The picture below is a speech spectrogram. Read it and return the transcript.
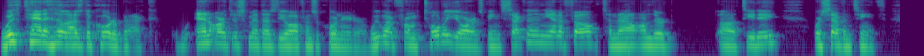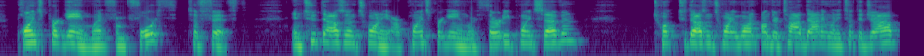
With Tannehill as the quarterback and Arthur Smith as the offensive coordinator, we went from total yards being second in the NFL to now under uh, TD, we're 17th. Points per game went from fourth to fifth. In 2020, our points per game were 30.7. 2021 under Todd Downing when he took the job,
